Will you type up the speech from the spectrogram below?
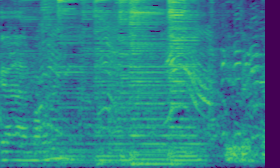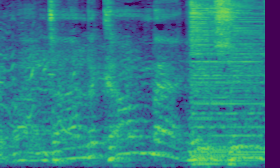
guy moaning. You picked the prime time to come back, Lucy.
